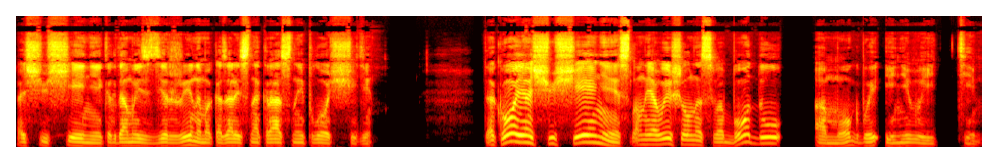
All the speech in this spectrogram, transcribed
ощущение, когда мы с Держином оказались на Красной площади. Такое ощущение, словно я вышел на свободу, а мог бы и не выйти.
